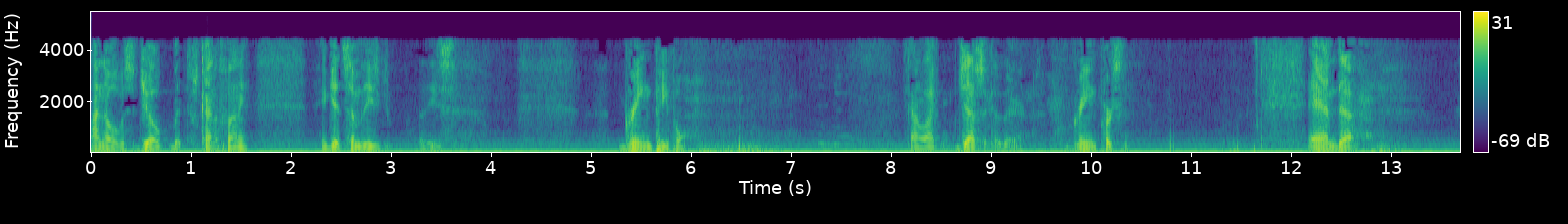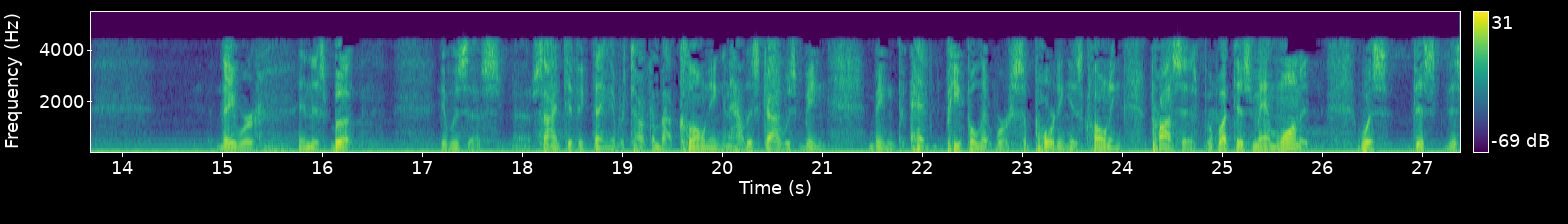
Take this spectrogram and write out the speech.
I know it was a joke, but it was kind of funny. You get some of these these green people. Kind of like Jessica there, green person. And uh, they were in this book. It was a, scientific thing. They were talking about cloning and how this guy was being being had people that were supporting his cloning process. But what this man wanted was this this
